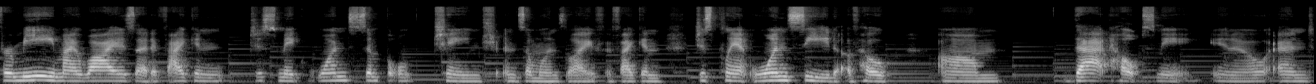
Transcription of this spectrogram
for me, my why is that if I can just make one simple change in someone's life, if I can just plant one seed of hope, um, that helps me, you know, and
